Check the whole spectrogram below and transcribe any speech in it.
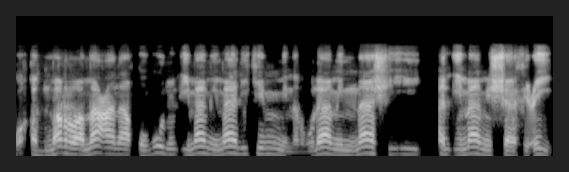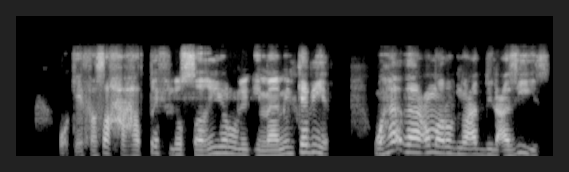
وقد مر معنا قبول الإمام مالك من الغلام الناشئ الإمام الشافعي وكيف صحح الطفل الصغير للإمام الكبير. وهذا عمر بن عبد العزيز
